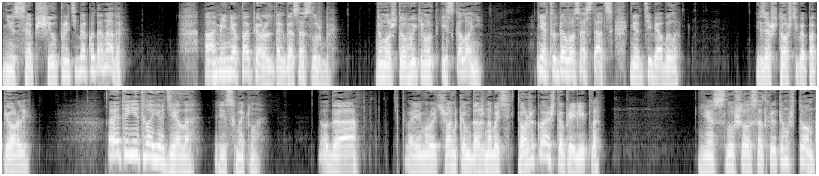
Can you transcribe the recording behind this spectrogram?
не сообщил про тебя куда надо? А меня поперли тогда со службы. Думал, что выкинут из колонии. Нет, удалось остаться, нет тебя было. — И за что ж тебя поперли? — Это не твое дело, — Лис хмыкнул. — Ну да, к твоим ручонкам должно быть тоже кое-что прилипло. Я слушала с открытым ртом.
